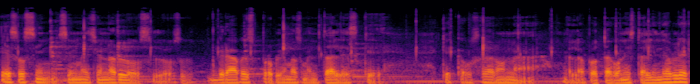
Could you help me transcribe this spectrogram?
Eso sin, mencionar los, los, graves problemas mentales que, causaron a, a, la protagonista Linda Blair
